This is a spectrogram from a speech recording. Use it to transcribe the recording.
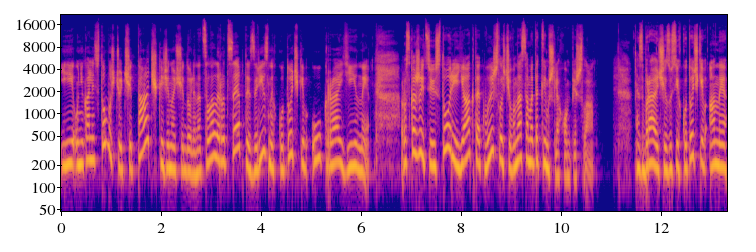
І унікальність в тому, що читачки жіночої долі надсилали рецепти з різних куточків України. Розкажи цю історію, як так вийшло, що вона саме таким шляхом пішла збираючи з усіх куточків, а не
